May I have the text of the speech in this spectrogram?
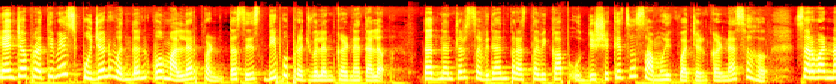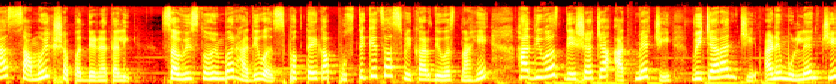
यांच्या प्रतिमेस पूजन वंदन व माल्यार्पण तसेच दीप प्रज्वलन करण्यात आलं. तदनंतर संविधान प्रास्ताविका उद्देशिकेचं सामूहिक वाचन करण्यासह सर्वांना सामूहिक शपथ देण्यात आली. सव्वीस नोव्हेंबर हा दिवस फक्त एका पुस्तिकेचा स्वीकार दिवस नाही हा दिवस देशाच्या आत्म्याची विचारांची आणि मूल्यांची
